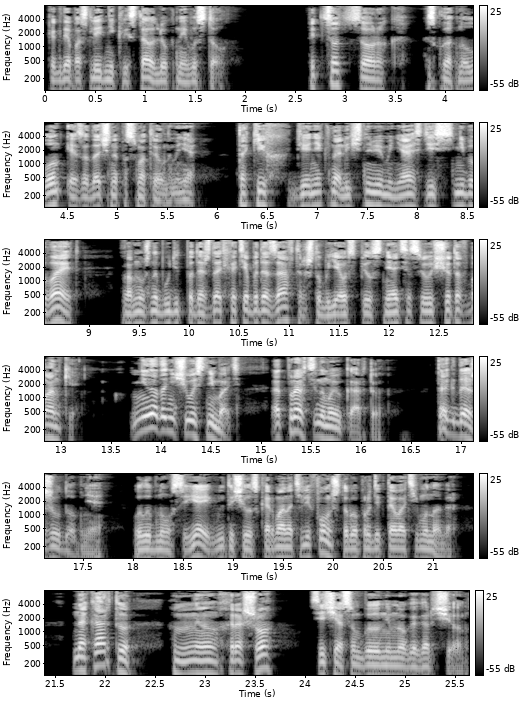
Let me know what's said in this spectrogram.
когда последний кристалл лег на его стол. «Пятьсот сорок», — сглотнул он и озадаченно посмотрел на меня. «Таких денег наличными у меня здесь не бывает. Вам нужно будет подождать хотя бы до завтра, чтобы я успел снять со своего счета в банке». «Не надо ничего снимать. Отправьте на мою карту. Так даже удобнее», — улыбнулся я и вытащил из кармана телефон, чтобы продиктовать ему номер. «На карту? Ну, хорошо». Сейчас он был немного огорчен.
